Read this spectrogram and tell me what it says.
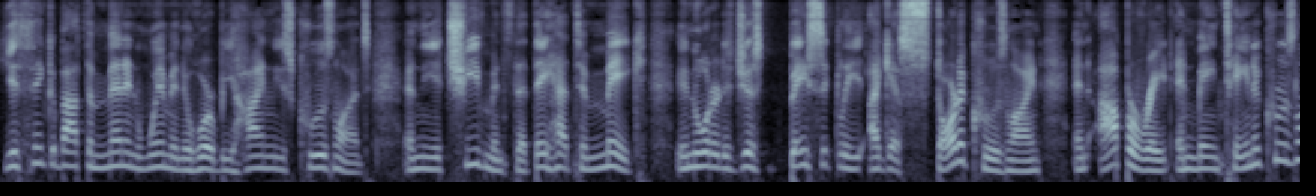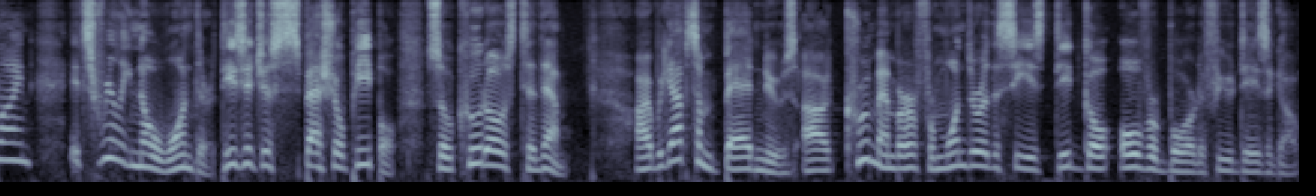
you think about the men and women who are behind these cruise lines and the achievements that they had to make in order to just basically, I guess, start a cruise line and operate and maintain a cruise line. It's really no wonder. These are just special people. So kudos to them. All right, we got some bad news. A crew member from Wonder of the Seas did go overboard a few days ago.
